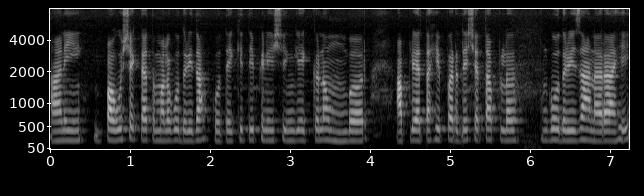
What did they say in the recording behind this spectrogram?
आणि पाहू शकता तुम्हाला गोदरी दाखवते किती फिनिशिंग एक नंबर आपले आता हे परदेशात आपलं गोदरी जाणार आहे.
